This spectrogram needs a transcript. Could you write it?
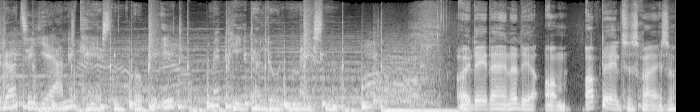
Lytter til Hjernekassen på P1 med Peter Lund Madsen. Og i dag der handler det om opdagelsesrejser,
